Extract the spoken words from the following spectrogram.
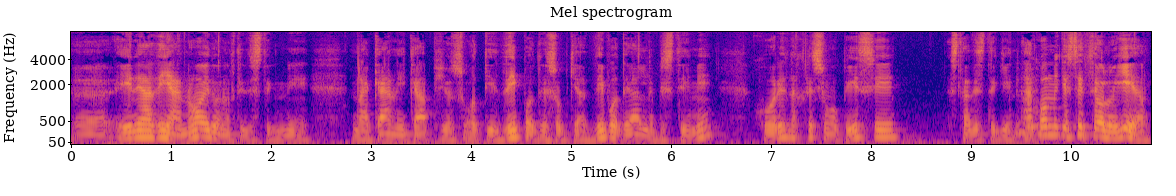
Ε, είναι αδιανόητο αυτή τη στιγμή να κάνει κάποιος οτιδήποτε σε οποιαδήποτε άλλη επιστήμη χωρίς να χρησιμοποιήσει στατιστική. Ναι. Ακόμη και στη θεολογία.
